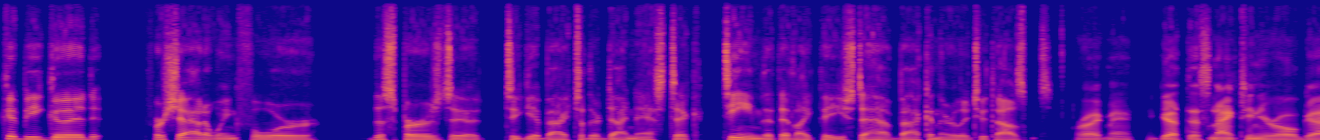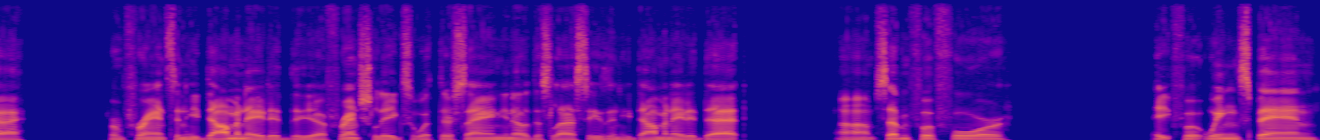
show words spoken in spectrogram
Could be good foreshadowing for the Spurs to to get back to their dynastic team that they like they used to have back in the early 2000s. Right, man. You got this 19 year old guy from France, and he dominated the uh, French league. So what they're saying, you know, this last season he dominated that. Um, seven foot four, eight foot wingspan,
